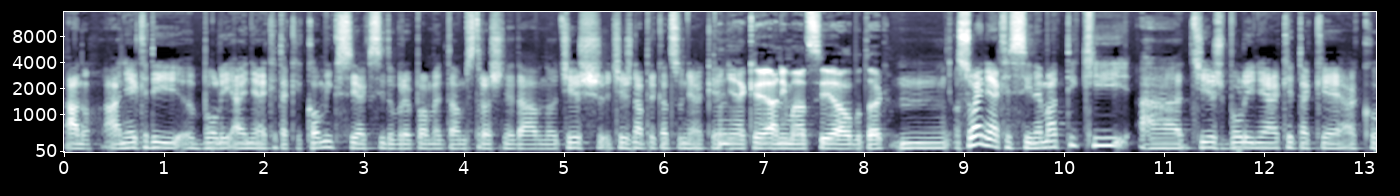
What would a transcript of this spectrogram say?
Áno, a niekedy boli aj nejaké také komiksy, ak si dobre pamätám, strašne dávno. Tiež, tiež napríklad sú nejaké... Nejaké animácie alebo tak? Mm, sú aj nejaké cinematiky a tiež boli nejaké také ako...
